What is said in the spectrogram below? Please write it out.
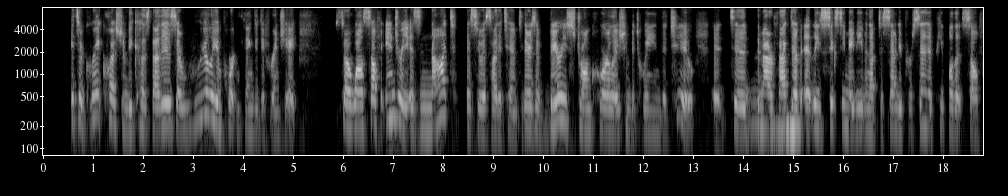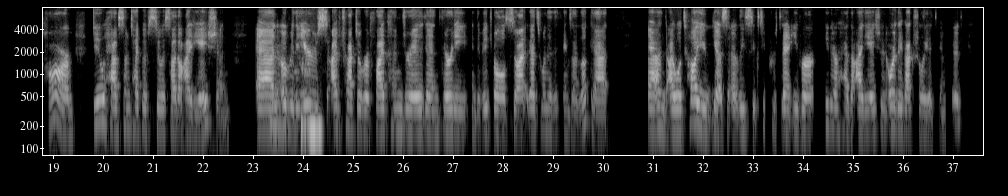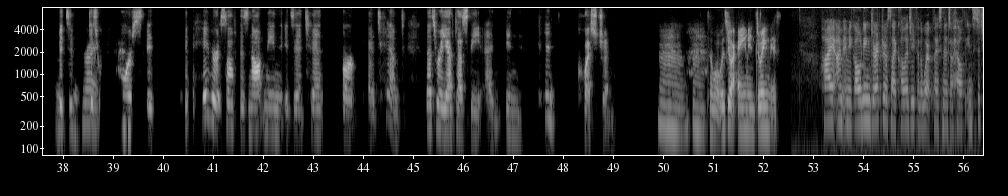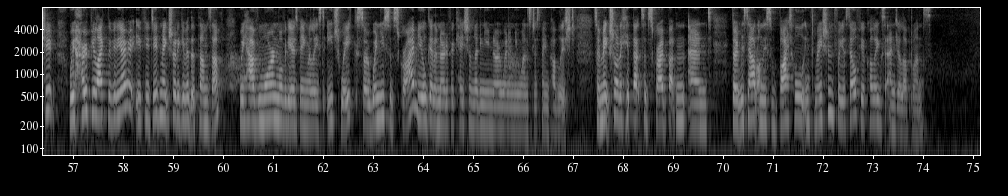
It, it's a great question because that is a really important thing to differentiate. So while self-injury is not a suicide attempt, there's a very strong correlation between the two. Uh, to the matter of fact of at least 60, maybe even up to 70% of people that self-harm do have some type of suicidal ideation. And mm. over the years, I've tracked over 530 individuals. So I, that's one of the things I look at. And I will tell you, yes, at least 60% either either had the ideation or they've actually attempted. But to right. just reinforce it, the behavior itself does not mean it's an intent or attempt. That's where you have to ask the uh, intent question. Mm -hmm. So, what was your aim in doing this? Hi, I'm Emmy Golding, Director of Psychology for the Workplace Mental Health Institute. We hope you liked the video. If you did, make sure to give it a thumbs up. We have more and more videos being released each week, so when you subscribe, you'll get a notification letting you know when a new one's just been published. So make sure to hit that subscribe button and don't miss out on this vital information for yourself, your colleagues and your loved ones.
